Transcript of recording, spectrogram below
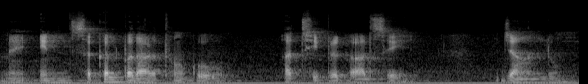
मैं इन सकल पदार्थों को अच्छी प्रकार से जान लूँ।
